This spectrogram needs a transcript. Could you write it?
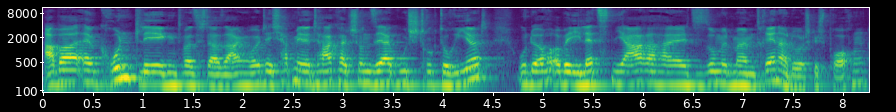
Aber äh, grundlegend, was ich da sagen wollte, ich habe mir den Tag halt schon sehr gut strukturiert und auch über die letzten Jahre halt so mit meinem Trainer durchgesprochen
